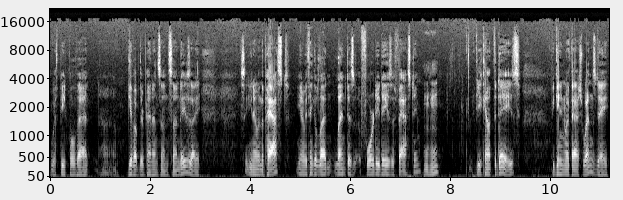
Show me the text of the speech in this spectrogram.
with people that uh, give up their penance on Sundays. I, you know, in the past, you know, we think of Lent, Lent as 40 days of fasting. Mm-hmm. If you count the days, beginning with Ash Wednesday,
